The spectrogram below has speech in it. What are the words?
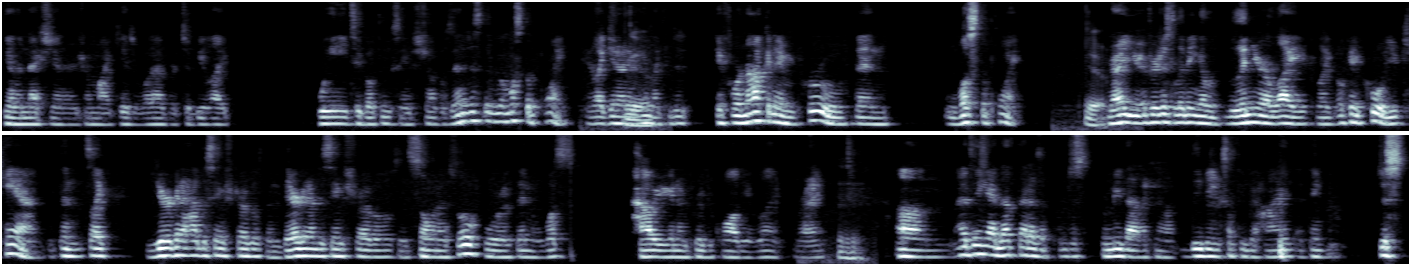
you know the next generation, my kids or whatever, to be like we need to go through the same struggles. And just what's the point? Like you know what yeah. I mean? Like if we're not going to improve, then what's the point? Yeah. Right. You, if you're just living a linear life, like okay, cool, you can. But then it's like you're gonna have the same struggles, and they're gonna have the same struggles, and so on and so forth. Then what's how you're you gonna improve the quality of life, right? Mm-hmm. Um, I think I left that as a just for me that like you know leaving something behind. I think just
